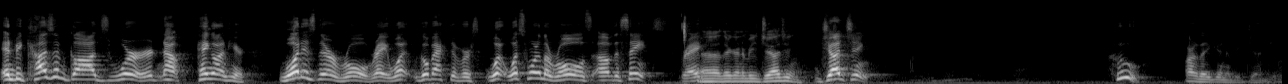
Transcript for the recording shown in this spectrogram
And because of God's word, now hang on here. What is their role, Ray? What go back to verse. What, what's one of the roles of the saints, Ray? Uh, they're going to be judging. Judging. Who are they going to be judging?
